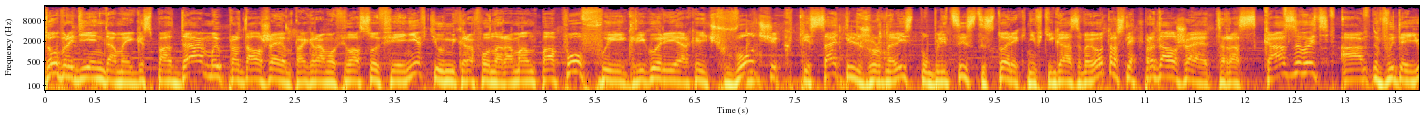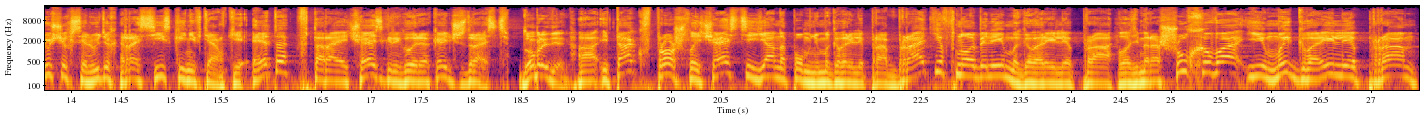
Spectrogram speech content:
Добрый день, дамы и господа. Мы продолжаем программу «Философия нефти». У микрофона Роман Попов и Григорий Аркадьевич Волчек, писатель, журналист, публицист, историк нефтегазовой отрасли, продолжает рассказывать о выдающихся людях российской нефтянки. Это вторая часть. Григорий Аркадьевич, здрасте. Добрый день. А, итак, в прошлой части, я напомню, мы говорили про братьев Нобелей, мы говорили про Владимира Шухова и мы говорили про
